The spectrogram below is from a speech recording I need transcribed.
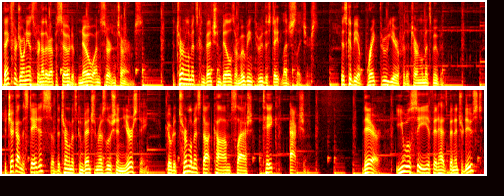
Thanks for joining us for another episode of No Uncertain Terms. The term limits convention bills are moving through the state legislatures. This could be a breakthrough year for the term limits movement. To check on the status of the term limits convention resolution in your state, go to termlimits.com slash take action. There, you will see if it has been introduced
